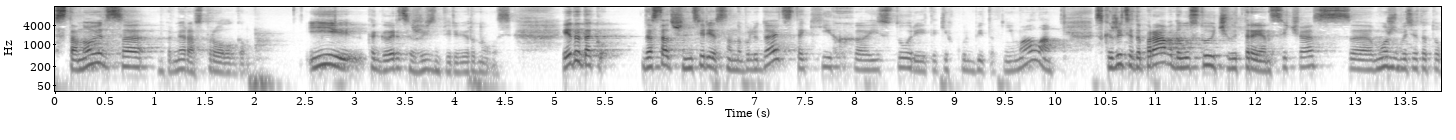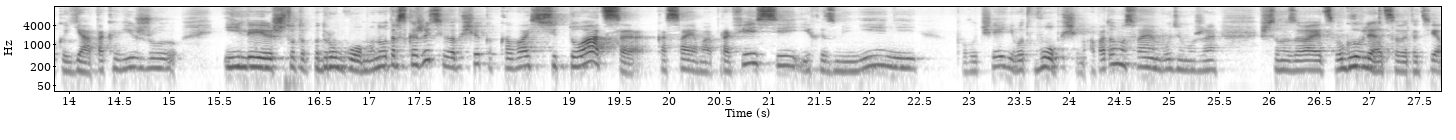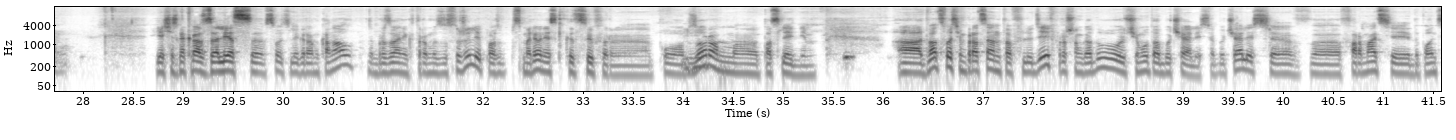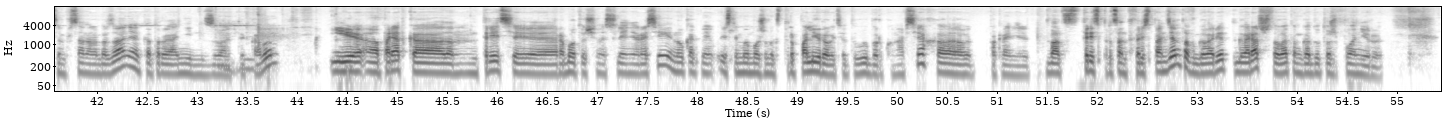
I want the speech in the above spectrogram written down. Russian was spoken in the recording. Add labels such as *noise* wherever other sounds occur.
становится, например, астрологом. И, как говорится, жизнь перевернулась. И это так достаточно интересно наблюдать. Таких э, историй, таких кульбитов немало. Скажите, это правда устойчивый тренд сейчас? Э, может быть, это только я так вижу или что-то по-другому? Ну вот расскажите вообще, какова ситуация касаемая профессий, их изменений, получений, вот в общем. А потом мы с вами будем уже, что называется, углубляться в эту тему. Я сейчас как раз залез в свой телеграм-канал, образование, которое мы заслужили, посмотрел несколько цифр э, по обзорам mm-hmm. последним. 28% а людей в прошлом году чему-то обучались. Обучались э, в формате дополнительного профессионального образования, которое они называют таковым. И э, порядка трети работающего населения России, ну, как мы, если мы можем экстраполировать эту выборку на всех, э, по крайней мере, 20-30% респондентов говорят, говорят, что в этом году тоже планируют.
